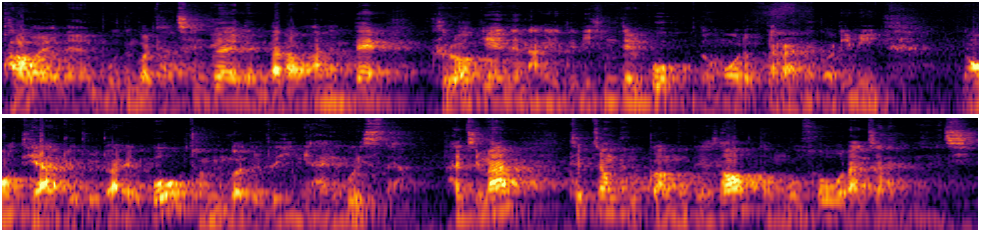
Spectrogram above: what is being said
과거에는 모든 걸 다 챙겨야 된다라고 하는데 그러기에는 아이들이 힘들고 너무 어렵다라는 걸 이미 어, 대학교들도 알고 전문가들도 이미 알고 있어요. 하지만 특정 교과목에서 너무 소홀하지 않는지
